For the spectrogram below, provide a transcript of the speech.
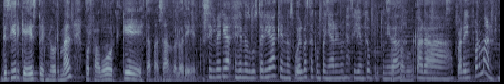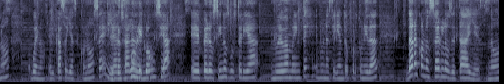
decir que esto es normal, por favor, ¿qué está pasando Lorena? Silveria, eh, nos gustaría que nos vuelvas a acompañar en una siguiente oportunidad para, para informar, ¿no? Bueno, el caso ya se conoce, ya está la denuncia. Eh, pero sí nos gustaría nuevamente, en una siguiente oportunidad, dar a conocer los detalles, ¿no?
